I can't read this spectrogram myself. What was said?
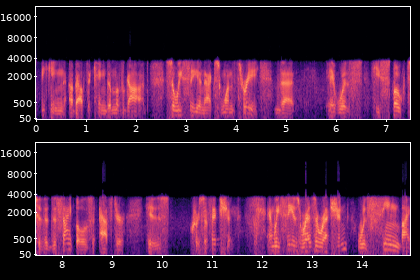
speaking about the kingdom of God. So we see in Acts 1 3 that it was, he spoke to the disciples after his crucifixion. And we see his resurrection was seen by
